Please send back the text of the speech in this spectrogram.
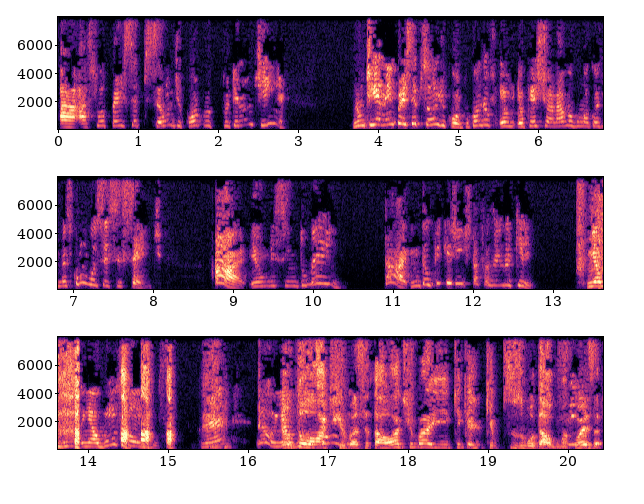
a, a, sua percepção de corpo, porque não tinha. Não tinha nem percepção de corpo. Quando eu, eu, eu questionava alguma coisa, mas como você se sente? Ah, eu me sinto bem. Tá, então o que, que a gente está fazendo aqui? Em, algum, em alguns pontos, né? Não, eu tô ótima, você tá ótima e o que, que, que eu preciso mudar alguma Sim. coisa?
